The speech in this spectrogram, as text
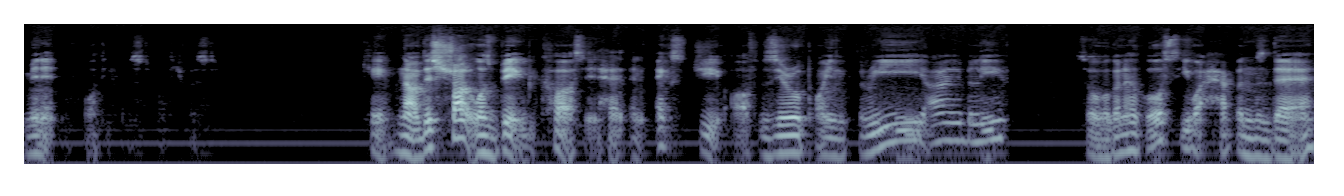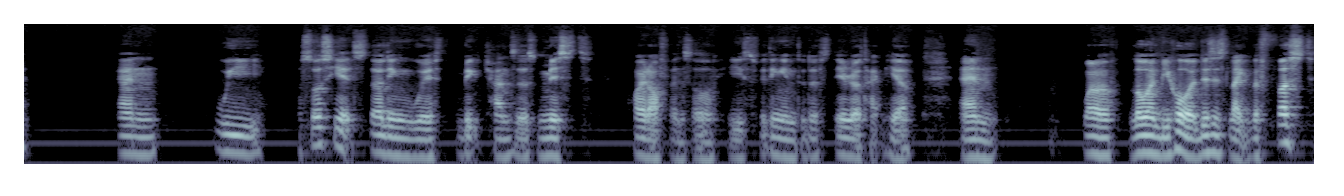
minute. 41st, 41st. Okay, now this shot was big because it had an XG of 0.3, I believe. So we're gonna go see what happens there. And we associate Sterling with big chances missed quite often, so he's fitting into the stereotype here. And well, lo and behold, this is like the first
